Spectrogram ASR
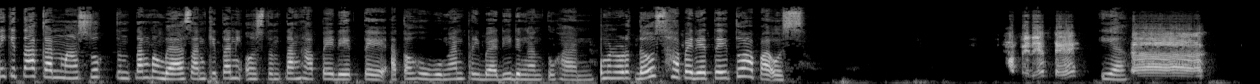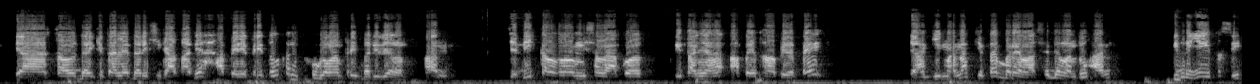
Ini kita akan masuk tentang pembahasan kita nih Us tentang HPDT atau hubungan pribadi dengan Tuhan. Menurut Daus HPDT itu apa Us? HPDT? Iya. Uh, ya kalau dari kita lihat dari singkatannya HPDT itu kan hubungan pribadi dengan Tuhan. Jadi kalau misalnya aku ditanya apa itu HPDT, ya gimana kita berelasi dengan Tuhan? Intinya itu sih.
